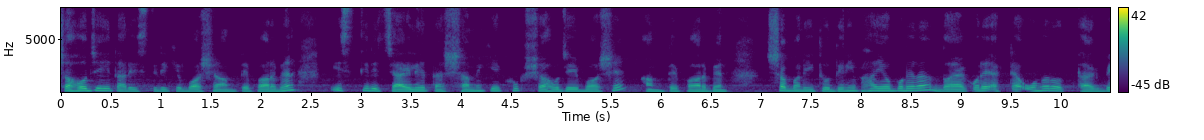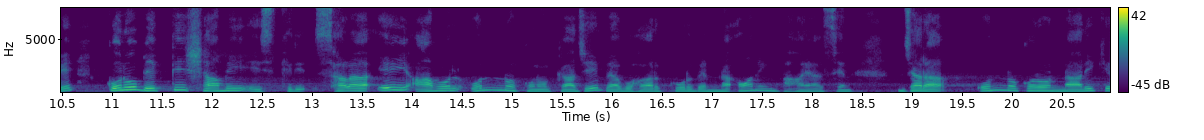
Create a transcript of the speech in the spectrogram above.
সহজেই তার স্ত্রীকে বসে আনতে পারবেন। স্ত্রী চাইলে তার স্বামীকে খুব সহজেই বসে আনতে পারবেন। সম্মানিত দিনী ভাই ও বোনেরা, দয়া করে একটা অনুরোধ থাকবে। কোনো ব্যক্তি স্বামী, স্ত্রী ছাড়া এই আমল অন্য কোনো কাজে ব্যবহার করবেন না। অনেক ভাই আছেন যারা অন্য কোনো নারীকে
